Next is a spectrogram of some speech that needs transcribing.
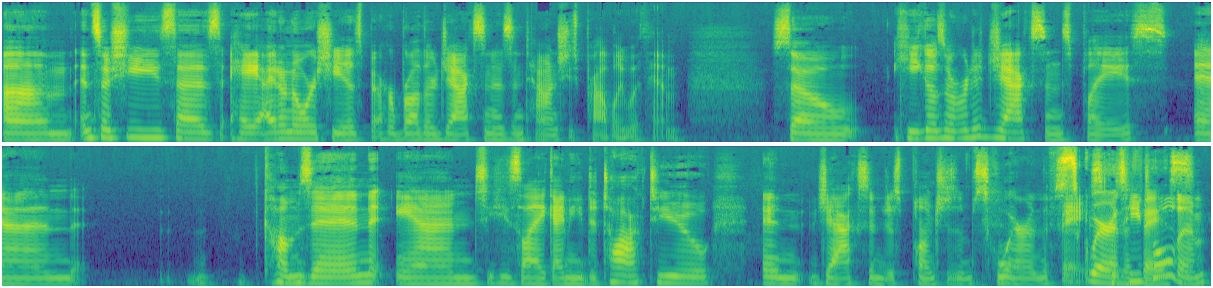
Um, and so she says, "Hey, I don't know where she is, but her brother Jackson is in town. She's probably with him." So he goes over to Jackson's place and comes in and he's like, I need to talk to you. And Jackson just punches him square in the face. Square in the he told him,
